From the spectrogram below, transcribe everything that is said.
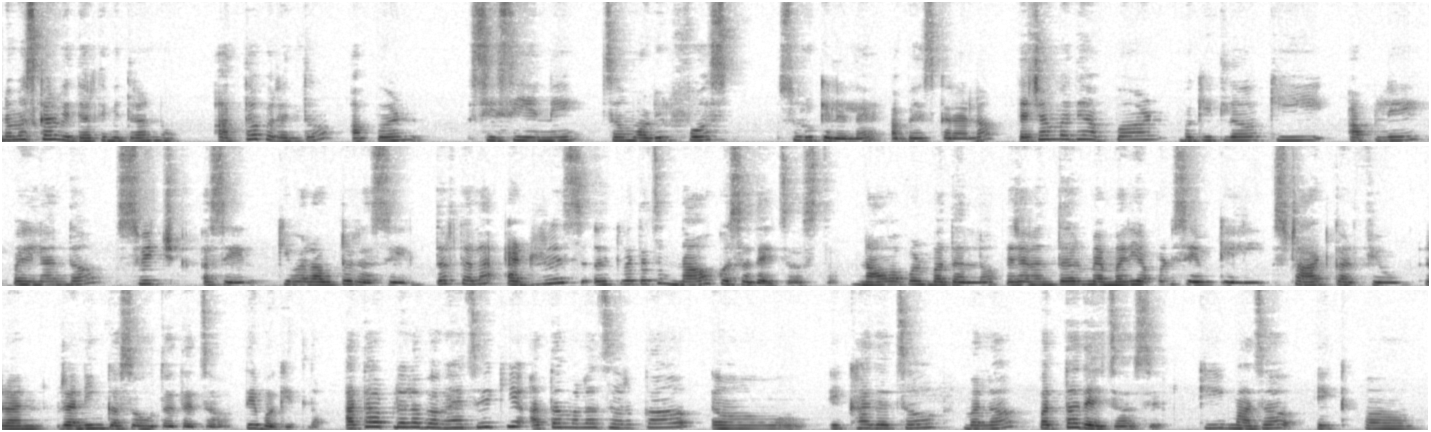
नमस्कार विद्यार्थी मित्रांनो. आतापर्यंत आपण सी सी एन एचं मॉड्यूल फर्स्ट सुरू केलेलं आहे अभ्यास करायला. त्याच्यामध्ये आपण बघितलं की आपले पहिल्यांदा स्विच असेल किंवा राउटर असेल तर त्याला ऍड्रेस किंवा त्याचं नाव कसं द्यायचं असतं? नाव आपण बदललं त्याच्यानंतर मेमरी आपण सेव्ह केली स्टार्ट कर्फ्यू रन रनिंग कसं होतं त्याचं ते बघितलं. आता आपल्याला बघायचंय की आता मला जर का एखाद्याचं मला पत्ता द्यायचा असेल की माझं एक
